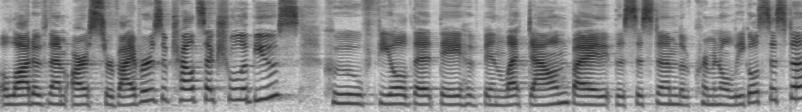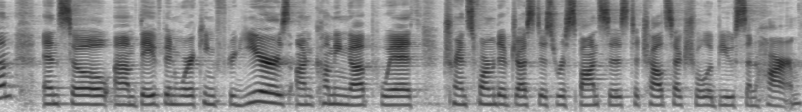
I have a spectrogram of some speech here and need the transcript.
a lot of them are survivors of child sexual abuse who feel that they have been let down by the system, the criminal legal system. And so um, they've been working for years on coming up with transformative justice responses to child sexual abuse and harm.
